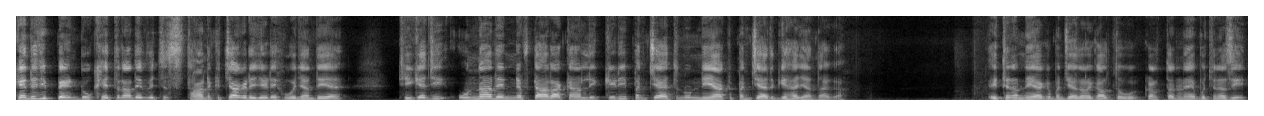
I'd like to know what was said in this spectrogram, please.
ਕਹਿੰਦੇ ਜੀ ਪਿੰਡੂ ਖੇਤਰਾਂ ਦੇ ਵਿੱਚ ਸਥਾਨਕ ਝਗੜੇ ਜਿਹੜੇ ਹੋ ਜਾਂਦੇ ਆ, ਠੀਕ ਹੈ ਜੀ, ਉਹਨਾਂ ਦੇ ਨਿਪਟਾਰਾ ਕਰਨ ਲਈ ਕਿਹੜੀ ਪੰਚਾਇਤ ਨੂੰ ਨਿਆਕ ਪੰਚਾਇਤ ਕਿਹਾ ਜਾਂਦਾ ਹੈਗਾ? ਇੱਥੇ ਨਾ ਨਿਆਕ ਪੰਚਾਇਤ ਵਾਲਾ ਗਲਤ ਹੋ ਕਰਤਾ ਉਹਨਾਂ ਨੇ ਇਹ ਪੁੱਛਣਾ ਸੀ,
